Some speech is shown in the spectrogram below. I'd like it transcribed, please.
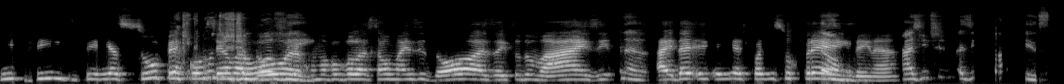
enfim, seria super conservadora, com uma população mais idosa e tudo mais. E aí, aí as coisas surpreendem, então, né? A gente, a gente fala isso.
